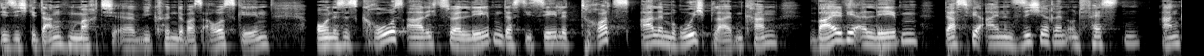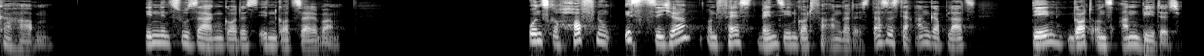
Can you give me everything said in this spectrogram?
die sich Gedanken macht, äh, wie könnte was ausgehen. Und es ist großartig zu erleben, dass die Seele trotz allem ruhig bleiben kann, weil wir erleben, dass wir einen sicheren und festen Anker haben in den Zusagen Gottes, in Gott selber. Unsere Hoffnung ist sicher und fest, wenn sie in Gott verankert ist. Das ist der Ankerplatz, den Gott uns anbietet.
